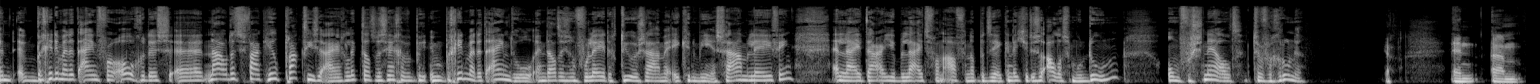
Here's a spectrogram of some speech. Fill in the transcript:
En beginnen met het eind voor ogen. Dus uh, nou, dat is vaak heel praktisch eigenlijk. Dat we zeggen, we beginnen met het einddoel. En dat is een volledig duurzame economie en samenleving. En leid daar je beleid van af. En dat betekent dat je dus alles moet doen om versneld te vergroenen. Ja, en um,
